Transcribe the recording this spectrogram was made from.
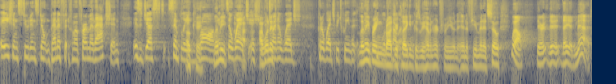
Asian students don't benefit from affirmative action is just simply Okay. wrong. Me- it's a wedge I- I issue. They're wanna- trying to wedge, put a wedge between the. Let me bring Roger color. Clegg because we haven't heard from you in, in a few minutes. So Well, they're, they they admit,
